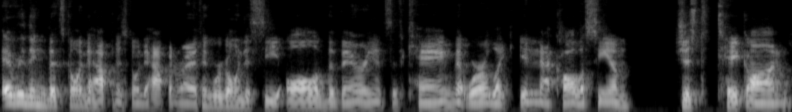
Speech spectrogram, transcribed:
everything that's going to happen is going to happen, right? I think we're going to see all of the variants of Kang that were like in that Coliseum just take on,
